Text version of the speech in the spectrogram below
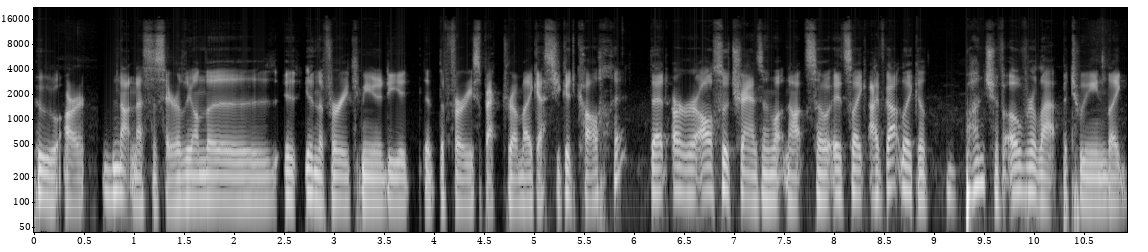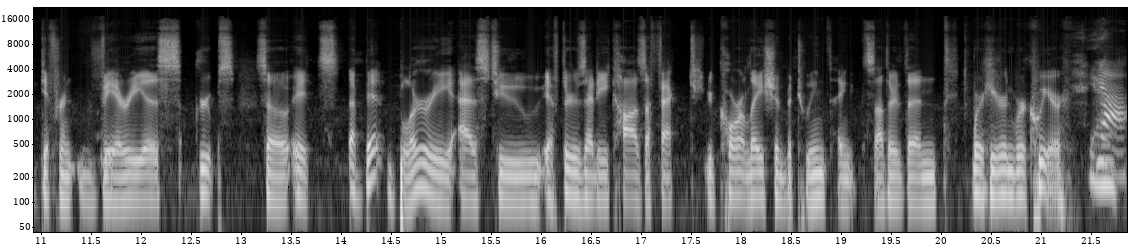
who are not necessarily on the in the furry community, the furry spectrum, I guess you could call it, that are also trans and whatnot. So it's like I've got like a bunch of overlap between like different various groups. So it's a bit blurry as to if there's any cause effect correlation between things other than we're here and we're queer. Yeah.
